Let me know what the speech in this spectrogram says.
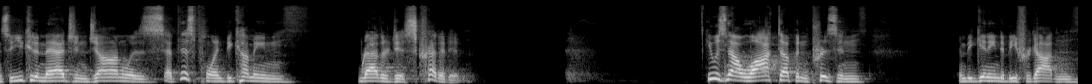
And so you could imagine John was at this point becoming rather discredited. He was now locked up in prison and beginning to be forgotten.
